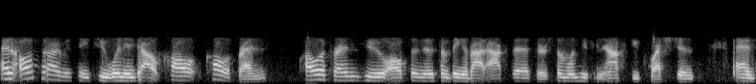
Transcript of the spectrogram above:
And also, I would say too, when in doubt, call call a friend. Call a friend who also knows something about access, or someone who can ask you questions and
